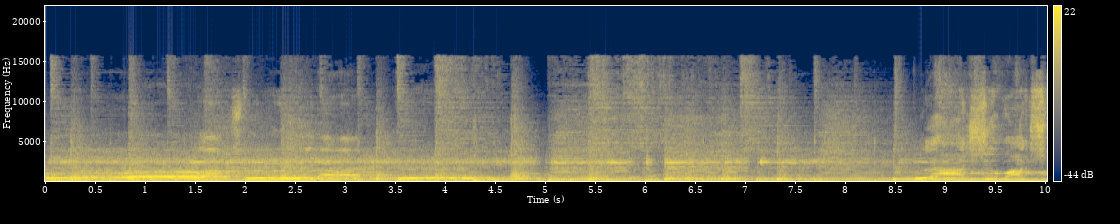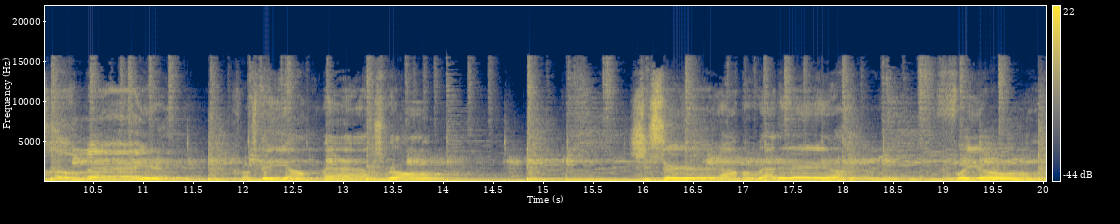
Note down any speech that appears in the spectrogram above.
oh, slowly across the young man's room. She said, I'm ready for you.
